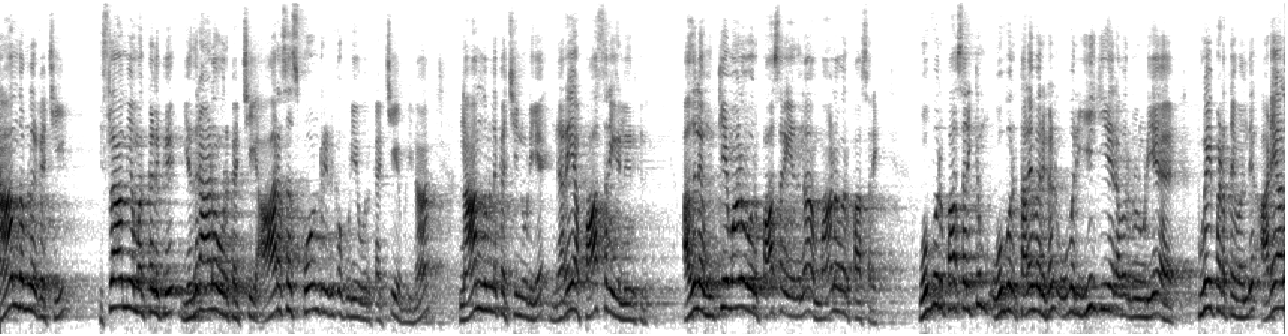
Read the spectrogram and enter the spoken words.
நாம் தமிழர் கட்சி இஸ்லாமிய மக்களுக்கு எதிரான ஒரு கட்சி ஆர்எஸ்எஸ் போன்று இருக்கக்கூடிய ஒரு கட்சி அப்படின்னா நாம் தமிழர் கட்சியினுடைய நிறைய பாசறைகள் இருக்குது. அதில் முக்கியமான ஒரு பாசறை எதுனா மாணவர் பாசறை. ஒவ்வொரு பாசறைக்கும் ஒவ்வொரு தலைவர்கள் ஒவ்வொரு ஈகியர் அவர்களுடைய புகைப்படத்தை வந்து அடையாள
